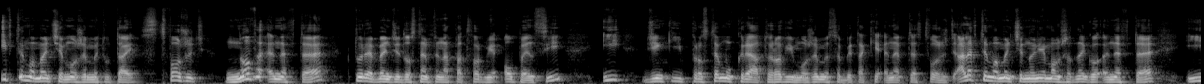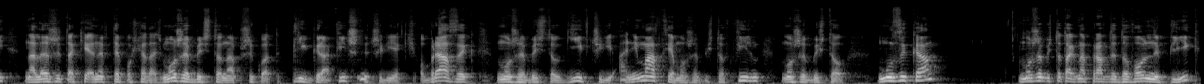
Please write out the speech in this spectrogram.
i w tym momencie możemy tutaj stworzyć nowe NFT, które będzie dostępne na platformie OpenSea i dzięki prostemu kreatorowi możemy sobie takie NFT stworzyć. Ale w tym momencie no nie mam żadnego NFT i należy takie NFT posiadać. Może być to na przykład plik graficzny, czyli jakiś obrazek, może być to GIF, czyli animacja, może być to film, może być to muzyka. Może być to tak naprawdę dowolny plik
